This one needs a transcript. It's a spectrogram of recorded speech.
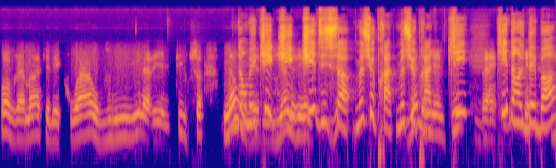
pas vraiment québécois ou vous niez la réalité ou tout ça. Non, non mais qui qui, qui dit ça, Monsieur Pratt, Monsieur Pratt, qui ben, qui dans le débat,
